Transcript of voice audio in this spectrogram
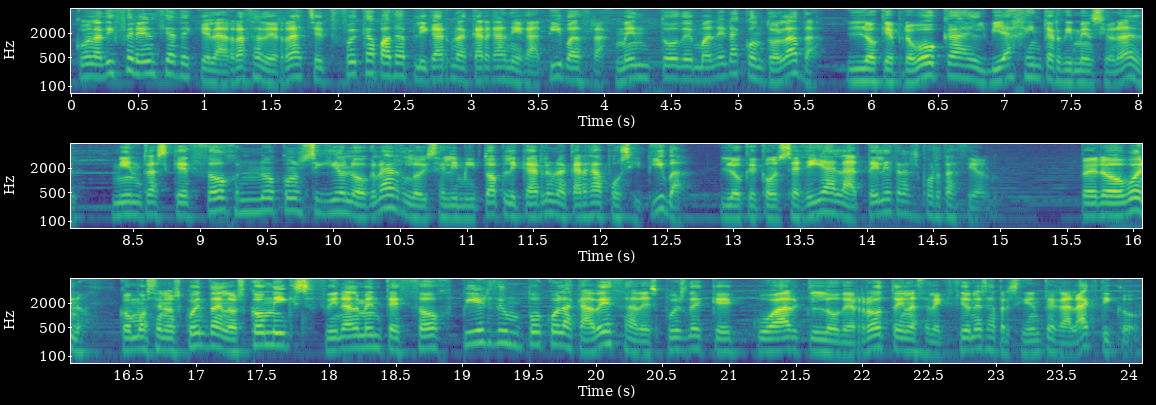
con la diferencia de que la raza de Ratchet fue capaz de aplicar una carga negativa al fragmento de manera controlada, lo que provoca el viaje interdimensional, mientras que Zog no consiguió lograrlo y se limitó a aplicarle una carga positiva, lo que conseguía la teletransportación. Pero bueno, como se nos cuenta en los cómics, finalmente Zog pierde un poco la cabeza después de que Quark lo derrote en las elecciones a presidente galáctico,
